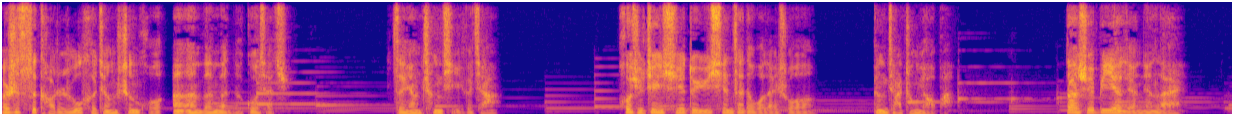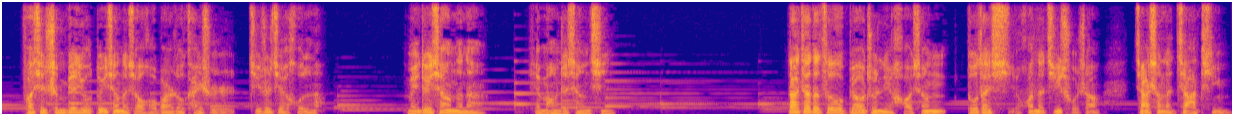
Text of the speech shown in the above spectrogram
而是思考着如何将生活安安稳稳的过下去，怎样撑起一个家。或许这些对于现在的我来说，更加重要吧。”大学毕业两年来。发现身边有对象的小伙伴都开始急着结婚了，没对象的呢，也忙着相亲。大家的择偶标准里，好像都在喜欢的基础上加上了家庭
